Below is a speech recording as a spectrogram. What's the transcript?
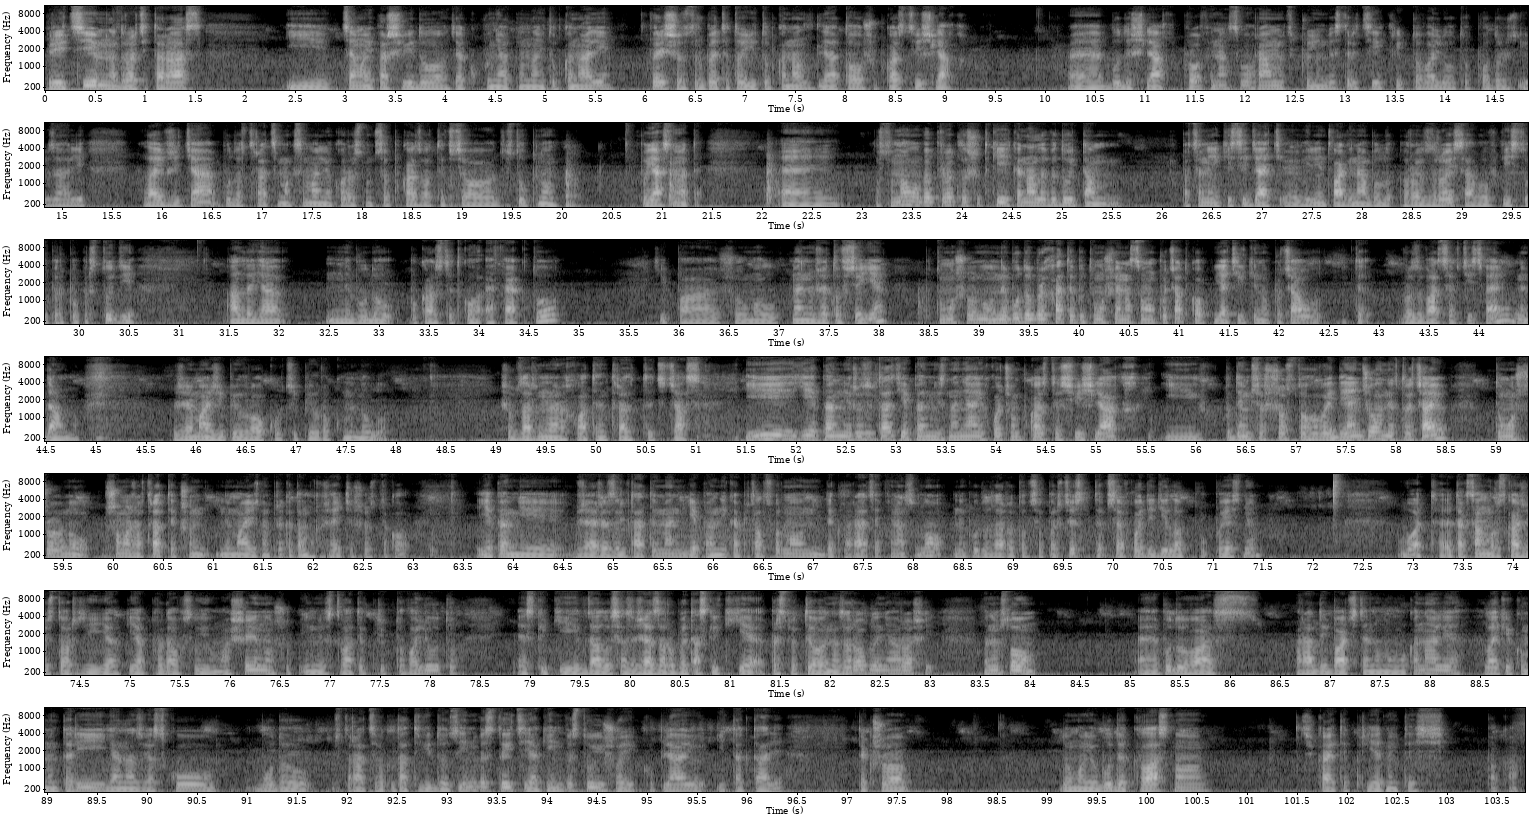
Привіт всім, на дроті Тарас. І це моє перше відео, як понятно, на YouTube каналі. Вирішив зробити той YouTube канал для того, щоб показати свій шлях. Е, буде шлях про фінансову грамоту, про інвестиції, криптовалюту, подорож і взагалі лайф життя. Буду старатися максимально корисно все показувати, все доступно пояснювати. Е, в основному ви привикли, що такі канали ведуть там пацани, які сидять в Гелендвагена або Rolls-Royce, або в якійсь супер-пупер студії. Але я не буду показувати такого ефекту. Типа, що, мов, в мене вже то все є. Тому що ну, не буду брехати, бо тому що я на самому початку, я тільки ну, почав розвиватися в цій сфері недавно. Вже майже півроку чи півроку минуло. Щоб зараз не рахувати, не тратити час. І є певні результати, є певні знання, і хочу вам показати свій шлях і подивимося, що з того вийде. Я нічого не втрачаю, тому що ну, що можна втратити, якщо не маєш, наприклад, там грошей чи щось такого. Є певні вже результати в мене, є певний капітал сформований, декларація фінансова. Ну, не буду зараз то все перечислити, все в ході діла поясню. От. е, Так само розкажу історії, як я продав свою машину, щоб інвестувати в криптовалюту, е, скільки вдалося вже заробити, а скільки є перспектива на зароблення грошей. Одним словом, буду вас радий бачити на моєму каналі. Лайки, коментарі, я на зв'язку. Буду старатися викладати відео з інвестицій, як я інвестую, що я купляю і так далі. Так що, думаю, буде класно. Чекайте, приєднуйтесь. Пока.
